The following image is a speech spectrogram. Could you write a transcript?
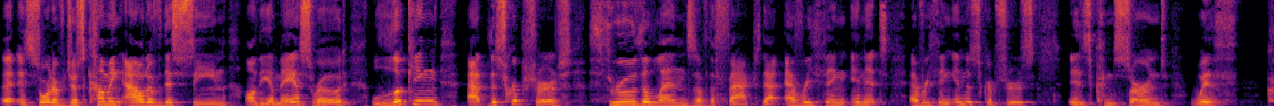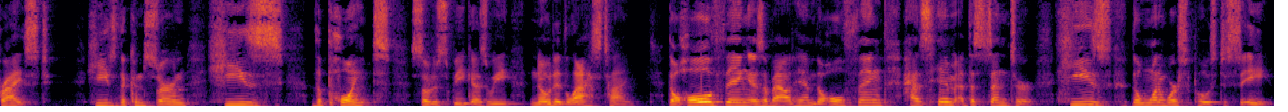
uh, it's sort of just coming out of this scene on the Emmaus Road, looking at the Scriptures through the lens of the fact that everything in it, everything in the Scriptures, is concerned with Christ. He's the concern. He's the point, so to speak, as we noted last time. The whole thing is about him. The whole thing has him at the center. He's the one we're supposed to see.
